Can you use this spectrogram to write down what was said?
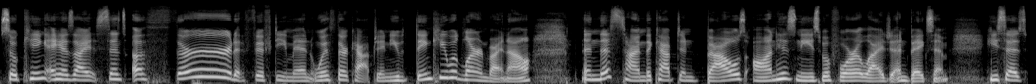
So King Ahaziah sends a third 50 men with their captain. You'd think he would learn by now. And this time, the captain bows on his knees before Elijah and begs him. He says,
